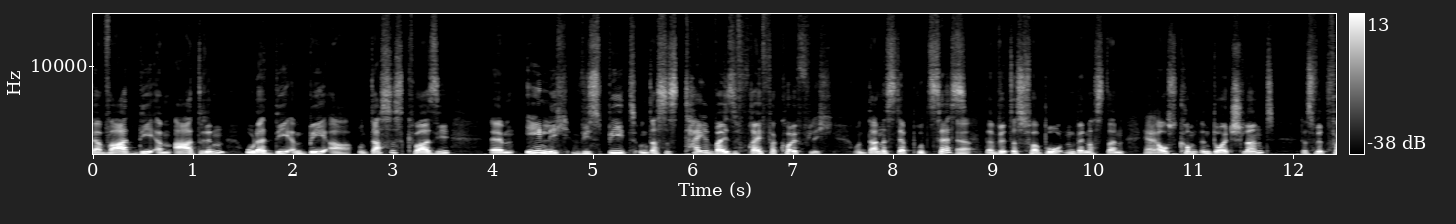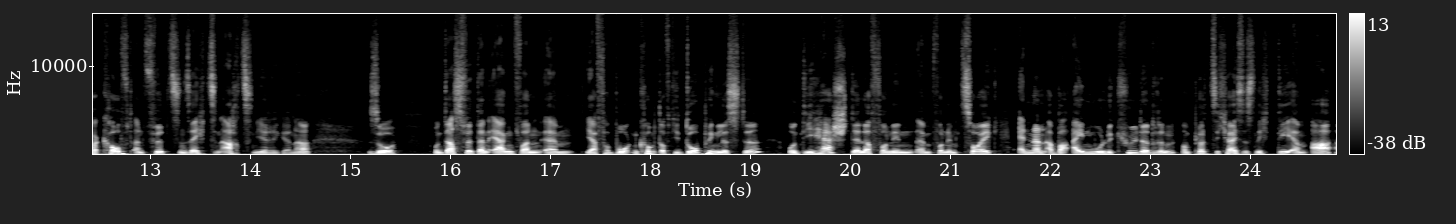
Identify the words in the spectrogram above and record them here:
Da war DMA drin oder DMBA. Und das ist quasi ähm, ähnlich wie Speed und das ist teilweise frei verkäuflich. Und dann ist der Prozess, ja. dann wird das verboten, wenn das dann herauskommt in Deutschland. Das wird verkauft an 14, 16, 18-Jährige, ne? So, und das wird dann irgendwann ähm, ja verboten, kommt auf die Dopingliste und die Hersteller von, den, ähm, von dem Zeug ändern aber ein Molekül da drin und plötzlich heißt es nicht DMA,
